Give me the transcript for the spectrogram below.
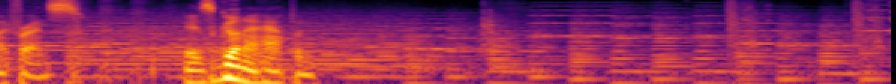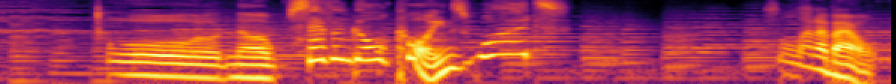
my friends. It's gonna happen. Oh, no. Seven gold coins? What? What's all that about?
